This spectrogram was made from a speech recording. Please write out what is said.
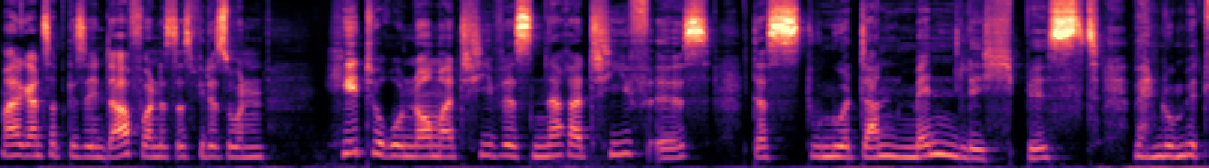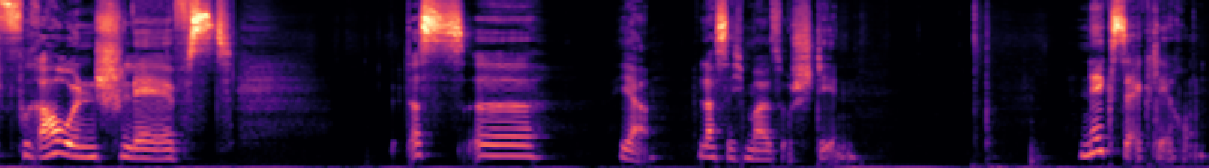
Mal ganz abgesehen davon, dass das wieder so ein heteronormatives Narrativ ist, dass du nur dann männlich bist, wenn du mit Frauen schläfst. Das, äh, ja, lass ich mal so stehen. Nächste Erklärung.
